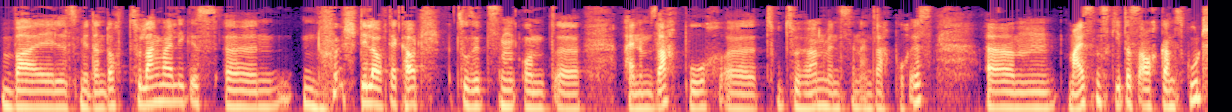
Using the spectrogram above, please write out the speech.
weil es mir dann doch zu langweilig ist, äh, nur still auf der Couch zu sitzen und äh, einem Sachbuch äh, zuzuhören, wenn es denn ein Sachbuch ist. Ähm, meistens geht das auch ganz gut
